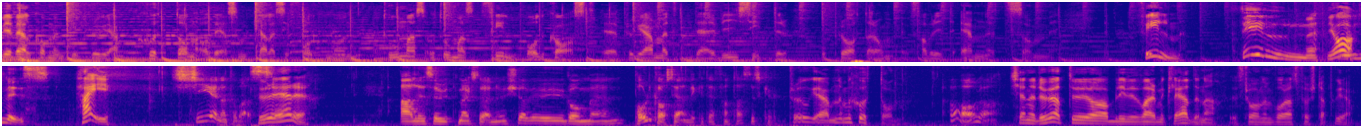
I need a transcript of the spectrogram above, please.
säger vi välkommen till program 17 av det som kallas i folkmun Thomas och Thomas filmpodcast. Eh, programmet där vi sitter och pratar om favoritämnet som film. Film! Ja. Givetvis. Hej! Tjena Thomas! Hur är det? Alldeles utmärkt sådär. Nu kör vi igång med en podcast igen, vilket är fantastiskt kul. Program nummer 17. Ja, då. Känner du att du har blivit varm i kläderna från vårt första program?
